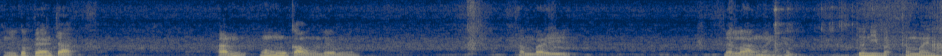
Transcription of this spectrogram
อันนี้ก็แปลงจากพันธุ์หัวหมูเก่าเหมือนเดิมนะครับทำใบด้านล่างใหม่นะครับ ตัวนี้ทำใบใหม่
